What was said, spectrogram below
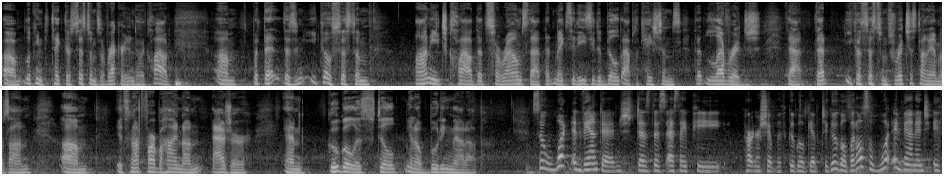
um, looking to take their systems of record into the cloud. Um, but there's an ecosystem on each cloud that surrounds that, that makes it easy to build applications that leverage that. That ecosystem's richest on Amazon. Um, it's not far behind on Azure, and Google is still, you know, booting that up. So what advantage does this SAP partnership with Google give to Google, but also what advantage, if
